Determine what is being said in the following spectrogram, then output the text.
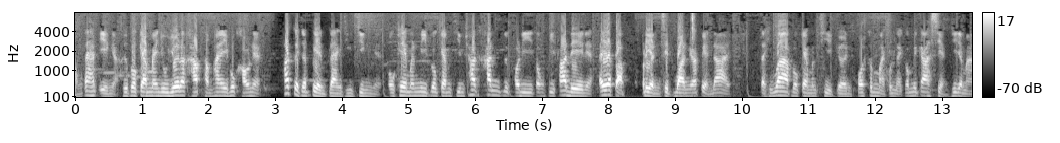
2 แต้มเองเนี่ยคือโปรแกรมแมนยูเยอะนะครับทำให้พวกเขาเนี่ย ถ้าเกิดจะเปลี่ยนแปลงจริงๆเนี่ยโอเค มันมีโปรแกรมทีมชาติขั้นพอดีตรงฟีฟ่าเดย์เนี่ยไอ้จะปรับเปลี่ยน 10 วันก็เปลี่ยนได้ แต่คิดว่าโปรแกรมมันถี่เกินโค้ชคนใหม่คนไหนก็ไม่กล้าเสี่ยงที่จะมา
